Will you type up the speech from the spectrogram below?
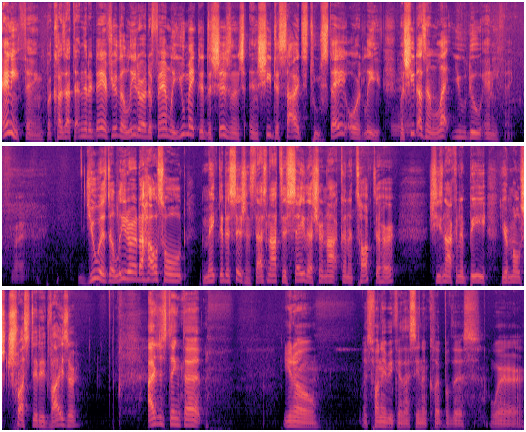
anything because at the end of the day, if you're the leader of the family, you make the decisions and she decides to stay or leave. But she doesn't let you do anything. Right. You as the leader of the household make the decisions. That's not to say that you're not going to talk to her. She's not going to be your most trusted advisor. I just think that, you know, it's funny because I seen a clip of this where,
